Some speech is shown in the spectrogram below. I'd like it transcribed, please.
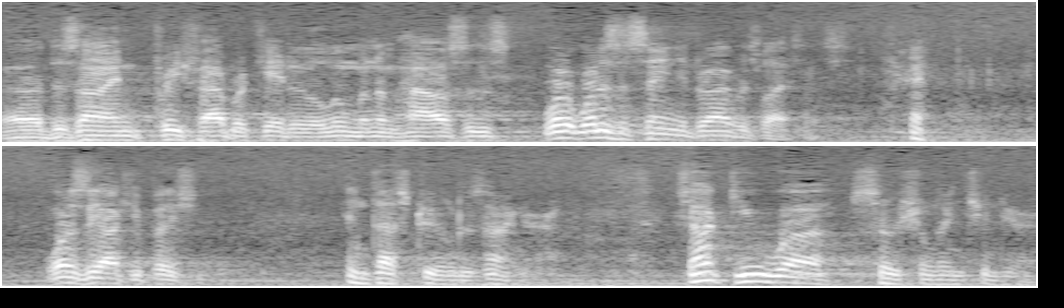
uh, designed prefabricated aluminum houses. What, what does it say in your driver's license? what is the occupation? Industrial designer, Jacque, you, uh, social engineer.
